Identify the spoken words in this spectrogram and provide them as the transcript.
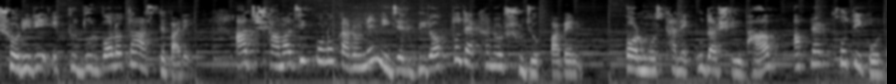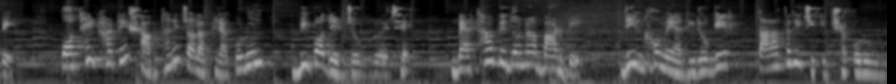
শরীরে একটু দুর্বলতা আসতে পারে। আজ সামাজিক কোনো কারণে নিজের বিরক্ত দেখানোর সুযোগ পাবেন। কর্মস্থানে উদাসীন ভাব আপনার ক্ষতি করবে। পথে ঘাটে সাবধানে চলাফেরা করুন, বিপদের যোগ রয়েছে। ব্যথা বেদনা বাড়বে, দীর্ঘমেয়াদী রোগের তাড়াতাড়ি চিকিৎসা করুন।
